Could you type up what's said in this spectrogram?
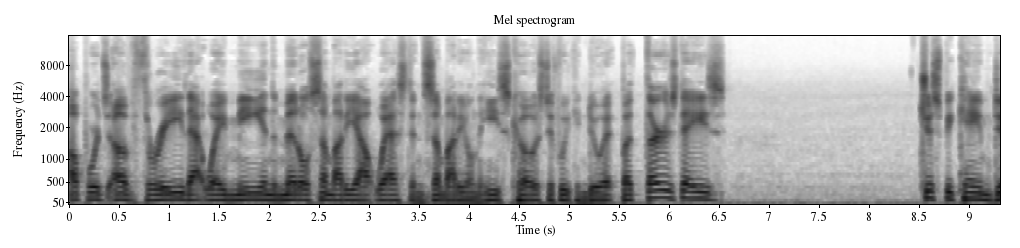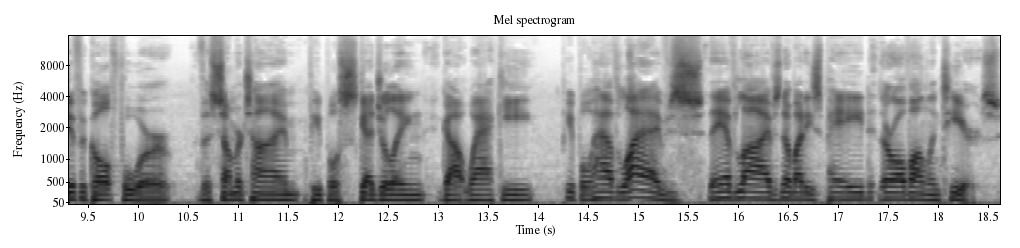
upwards of three. That way, me in the middle, somebody out west, and somebody on the east coast if we can do it. But Thursdays just became difficult for the summertime. People scheduling got wacky People have lives. They have lives. Nobody's paid. They're all volunteers.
